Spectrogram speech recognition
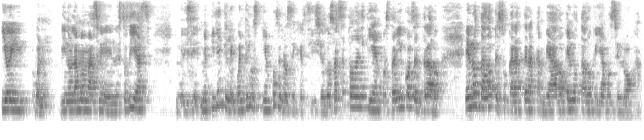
y hoy, bueno, vino la mamá en estos días me dice, me pide que le cuente los tiempos de los ejercicios, los hace todo el tiempo, está bien concentrado. He notado que su carácter ha cambiado, he notado que ya no se enoja.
